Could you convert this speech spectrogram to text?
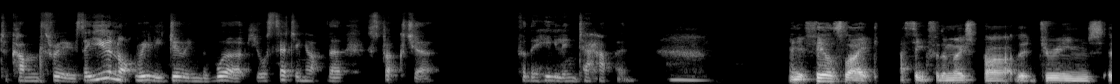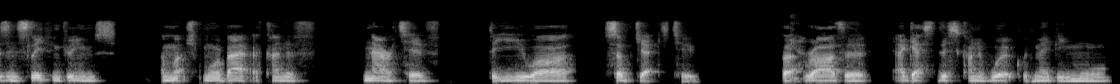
to come through. So you're not really doing the work you're setting up the structure for the healing to happen and it feels like I think for the most part that dreams, as in sleeping dreams, are much more about a kind of narrative that you are subject to, but yeah. rather, I guess this kind of work would maybe more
